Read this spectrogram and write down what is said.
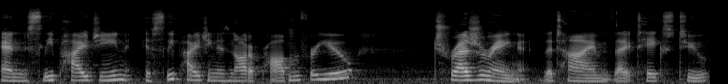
and sleep hygiene, if sleep hygiene is not a problem for you, treasuring the time that it takes to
